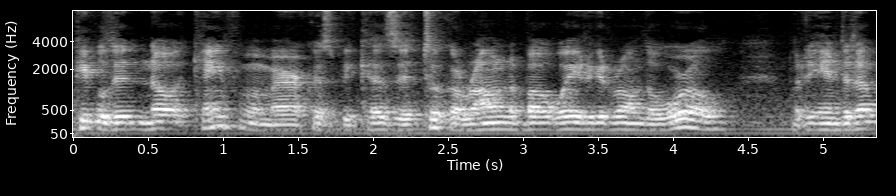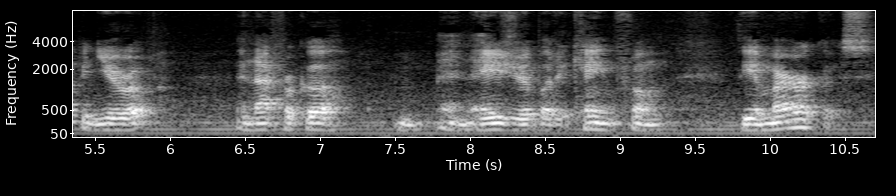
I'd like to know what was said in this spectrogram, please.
people didn't know it came from Americas because it took a roundabout way to get around the world, but it ended up in Europe and Africa and Asia, but it came from the Americas.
